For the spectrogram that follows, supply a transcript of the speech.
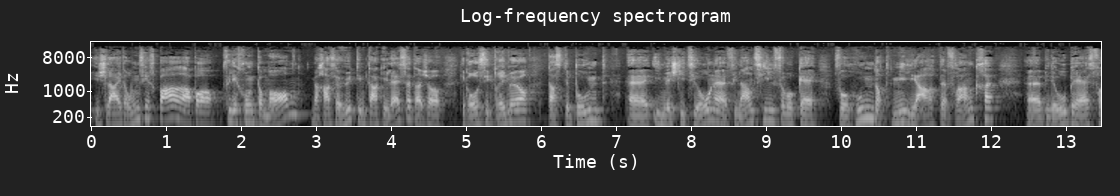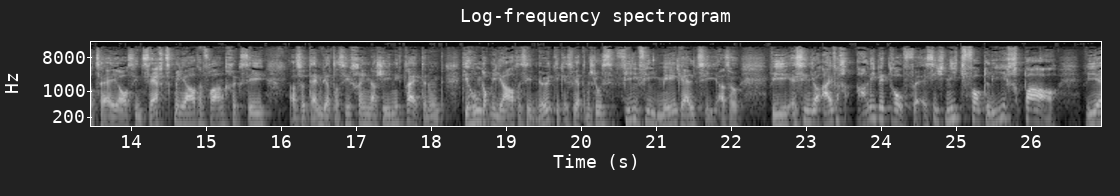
ist leider unsichtbar, aber vielleicht kommt er morgen. Man kann es ja heute im Tag lesen, da ist ja der große Primär, dass der Bund äh, Investitionen, Finanzhilfen geben von 100 Milliarden Franken äh, bei der UBS vor zehn Jahren sind 60 Milliarden Franken gewesen. Also dann wird er sicher in Erscheinung treten. Und die 100 Milliarden sind nötig. Es wird am Schluss viel, viel mehr Geld sein. Also, wie, es sind ja einfach alle betroffen. Es ist nicht vergleichbar wie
